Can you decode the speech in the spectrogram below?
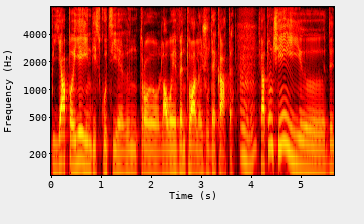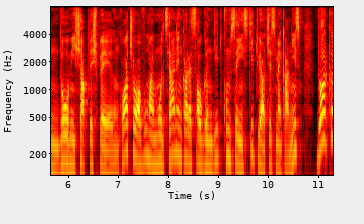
ia pe ei în discuție într-o, la o eventuală judecată. Uh-huh. Și atunci ei, uh, din 2017 încoace, au avut mai mulți ani în care s-au gândit cum să instituie acest mecanism, doar că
